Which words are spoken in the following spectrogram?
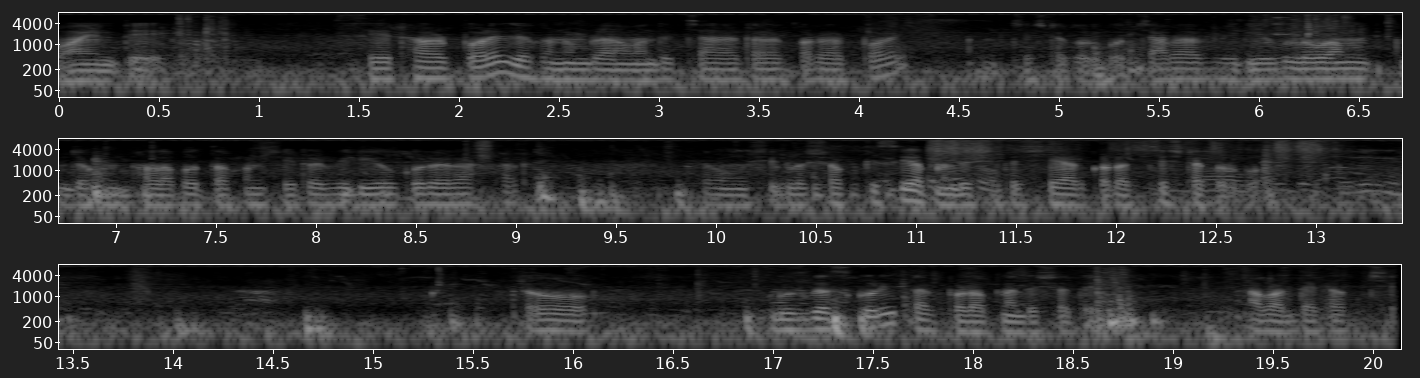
পয়েন্টে সেট হওয়ার পরে যখন আমরা আমাদের চারা টারা করার পরে চেষ্টা করব। যারা ভিডিওগুলো আমি যখন ফালাবো তখন সেটার ভিডিও করে রাখার এবং সেগুলো সব কিছুই আপনাদের সাথে শেয়ার করার চেষ্টা করব। তো গুজগাছ করি, তারপর আপনাদের সাথে আবার দেখা হচ্ছে।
